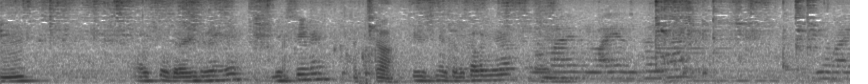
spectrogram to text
हम्म। और उसको ग्राइंड करेंगे मिक्सी में। अच्छा। फिर इसमें तड़का लगेगा। हमारे हलवाई अंकल जो हमारे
